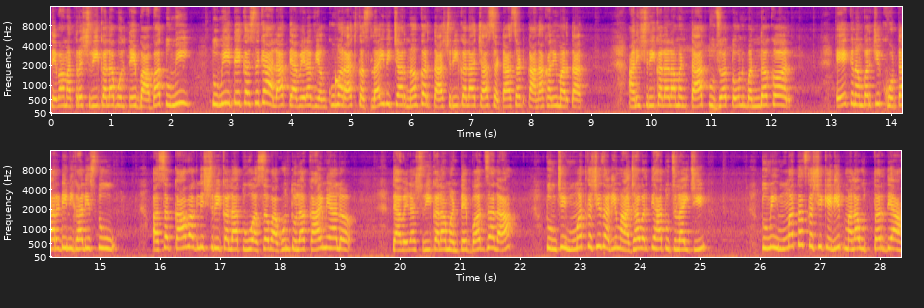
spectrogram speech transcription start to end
तेव्हा मात्र श्रीकला बोलते बाबा तुम्ही? तुम्ही इथे कसं काय आलात? त्यावेळेला व्यंकू महाराज कसलाही विचार न करता श्रीकलाच्या सटासट कानाखाली मारतात. आणि श्रीकलाला म्हणतात तुझं तोंड बंद कर. एक नंबरची खोटारडी निघालीस तू. असं का वागलीस श्रीकला? तू असं वागून तुला काय मिळालं? त्यावेळेला श्रीकला म्हणते बस झाला. तुमची हिंमत कशी झाली माझ्यावरती हात उचलायची? तुम्ही हिंमतच कशी केलीत? मला उत्तर द्या.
